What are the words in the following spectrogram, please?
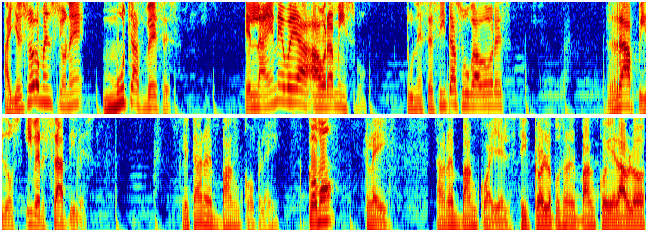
Ayer se lo mencioné muchas veces. En la NBA ahora mismo, tú necesitas jugadores rápidos y versátiles. Clay estaba en el banco, Play. ¿Cómo? Clay. Estaba en el banco ayer. Steve Kerr lo puso en el banco y él habló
